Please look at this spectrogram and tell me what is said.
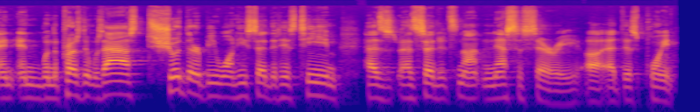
and, and when the president was asked, should there be one, he said that his team has, has said it's not necessary uh, at this point.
